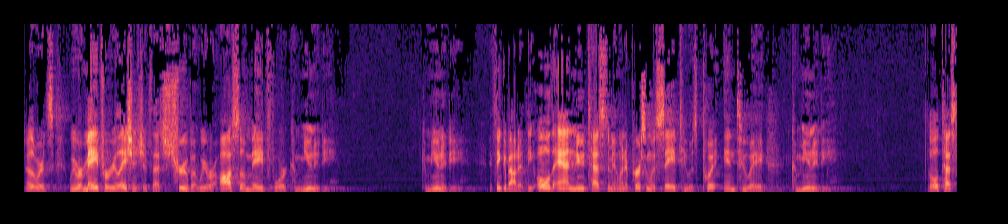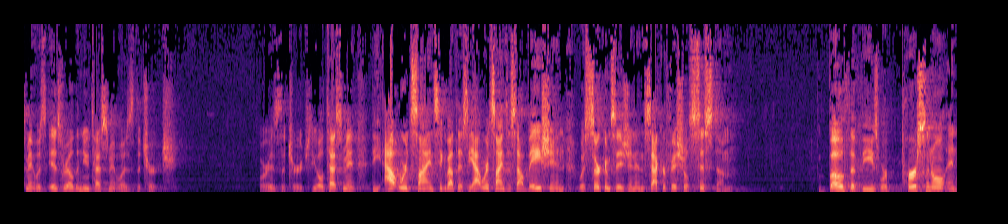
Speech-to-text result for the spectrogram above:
In other words, we were made for relationships, that's true, but we were also made for community. Community. And think about it the Old and New Testament, when a person was saved, he was put into a community. The Old Testament was Israel, the New Testament was the church or is the church. The Old Testament, the outward signs, think about this, the outward signs of salvation was circumcision and the sacrificial system. Both of these were personal and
